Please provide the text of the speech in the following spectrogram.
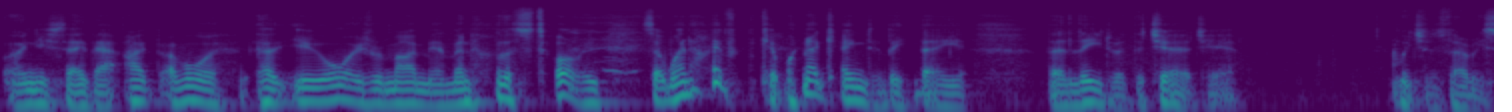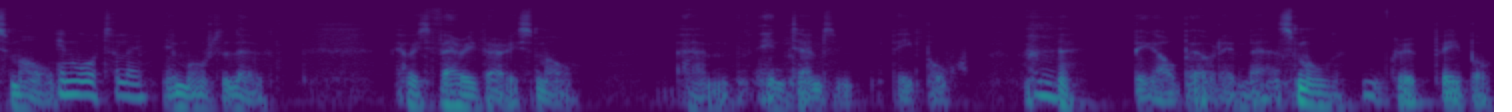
when you say that, I, I've always, uh, you always remind me of another story. so when I when I came to be the the leader of the church here, which was very small In Waterloo. in Waterloo, it was very very small um, in terms of people. Big old building, but a small group of people.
